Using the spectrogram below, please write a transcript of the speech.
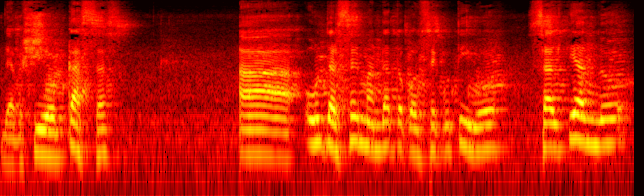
de apellido Casas a un tercer mandato consecutivo, salteando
